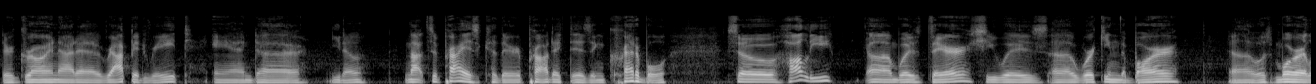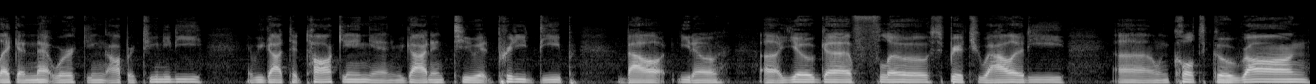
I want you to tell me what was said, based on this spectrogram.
They're growing at a rapid rate, and uh, you know, not surprised because their product is incredible. So Holly um, was there. She was uh, working the bar. Uh, it was more like a networking opportunity, and we got to talking, and we got into it pretty deep about you know uh, yoga, flow, spirituality, uh, when cults go wrong,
